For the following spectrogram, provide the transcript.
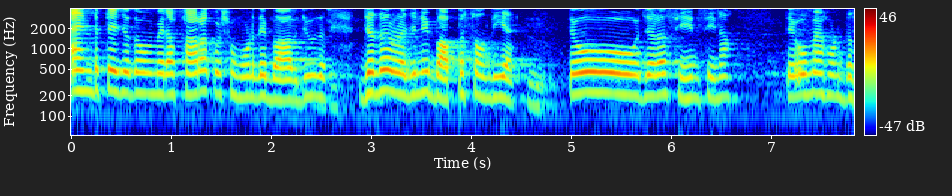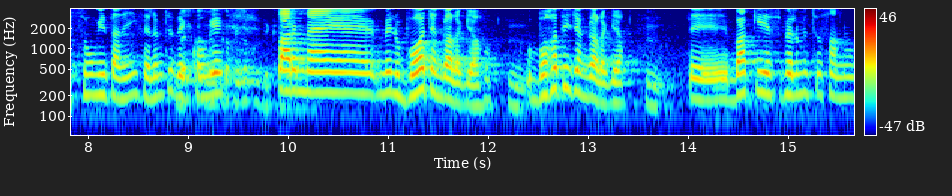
ਐਂਡ ਤੇ ਜਦੋਂ ਮੇਰਾ ਸਾਰਾ ਕੁਝ ਹੋਣ ਦੇ ਬਾਵਜੂਦ ਜਦੋਂ ਰਜਨੀ ਵਾਪਸ ਆਉਂਦੀ ਹੈ ਤੇ ਉਹ ਜਿਹੜਾ ਸੀਨ ਸੀ ਨਾ ਤੇ ਉਹ ਮੈਂ ਹੁਣ ਦੱਸੂਗੀ ਤਾਂ ਨਹੀਂ ਫਿਲਮ 'ਚ ਦੇਖੋਗੇ। ਪਰ ਮੈਂ ਮੈਨੂੰ ਬਹੁਤ ਚੰਗਾ ਲੱਗਿਆ ਉਹ। ਬਹੁਤ ਹੀ ਚੰਗਾ ਲੱਗਿਆ। ਤੇ ਬਾਕੀ ਇਸ ਫਿਲਮ 'ਚ ਸਾਨੂੰ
